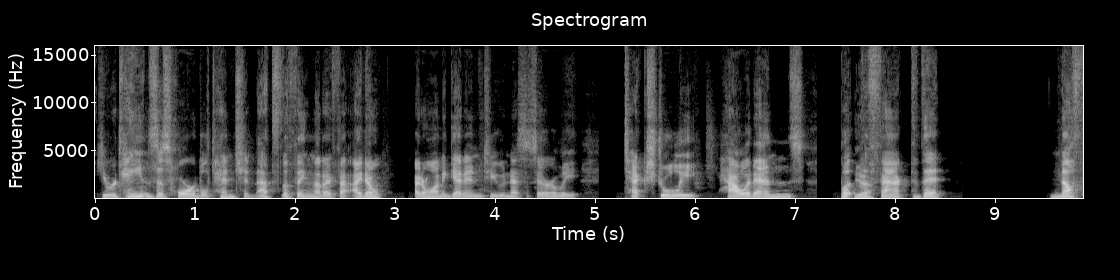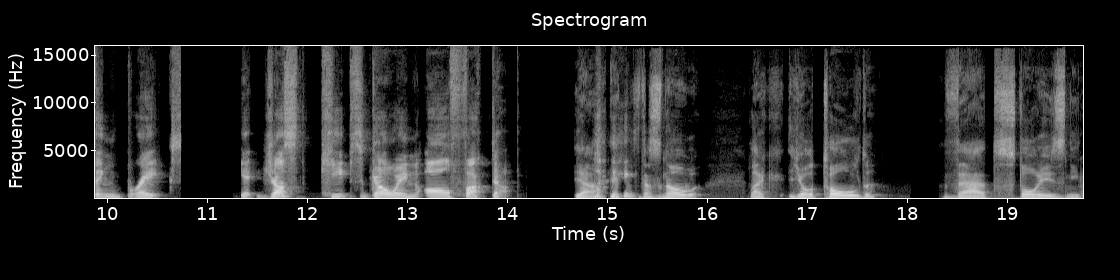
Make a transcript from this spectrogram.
he retains this horrible tension. That's the thing that I fa- I don't I don't want to get into necessarily textually how it ends, but yeah. the fact that nothing breaks. It just keeps going all fucked up. Yeah, like, there's no like you're told that stories need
